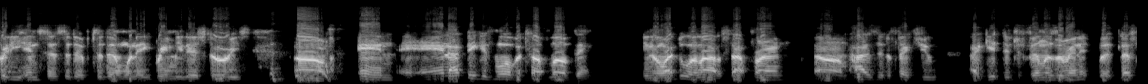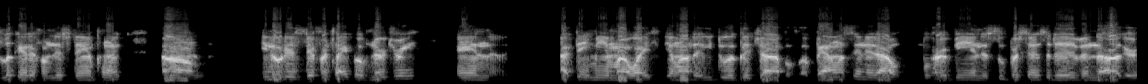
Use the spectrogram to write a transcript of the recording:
pretty insensitive to them when they bring me their stories, um, and and I think it's more of a tough love thing. You know, I do a lot of stop crying. Um, how does it affect you? I get that your feelings are in it, but let's look at it from this standpoint. Um, you know, there's different type of nurturing, and I think me and my wife Yolanda, we do a good job of, of balancing it out With her being the super sensitive and the hugger.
